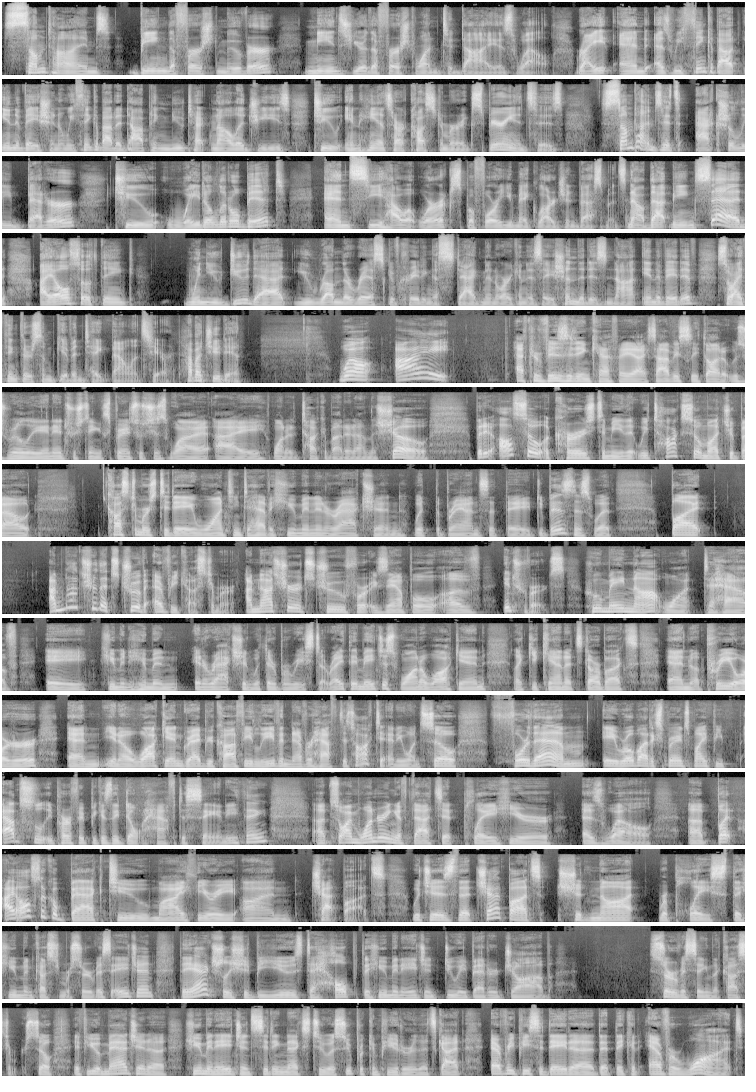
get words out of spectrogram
sometimes being the first mover means you're the first one to die as well, right? And as we think about innovation and we think about adopting new technologies to enhance our customer experiences, sometimes it's actually better to wait a little bit and see how it works before you make large investments. Now, that being said, I also think when you do that, you run the risk of creating a stagnant organization that is not innovative. So I think there's some give and take balance here. How about you, Dan? Well, I, after visiting Cafe X, obviously thought it was really an interesting experience, which is why I wanted to talk about it on the show. But it also occurs to me that we talk so much about customers today wanting to have a human interaction with the brands that they do business with. But I'm not sure that's true of every customer. I'm not sure it's true, for example, of introverts who may not want to have a human to human interaction with their barista, right? They may just want to walk in like you can at Starbucks and pre order and, you know, walk in, grab your coffee, leave, and never have to talk to anyone. So for them, a robot experience might be absolutely perfect because they don't have to say anything. Uh, so I'm wondering if that's at play here as well. Uh, but I also go back to my theory on chatbots, which is that chatbots should not replace the human customer service agent. They actually should be used to help the human agent do a better job servicing the customer. So if you imagine a human agent sitting next to a supercomputer that's got every piece of data that they could ever want,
